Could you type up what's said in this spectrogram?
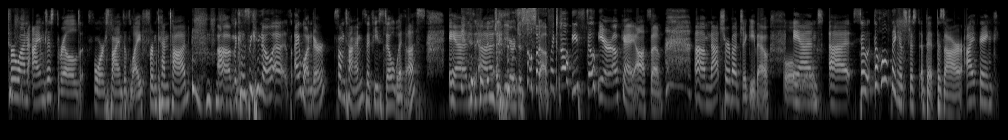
for one, I'm just thrilled for signs of life from Ken Todd um, because you know, uh, I wonder sometimes if he's still with us. And Him and Giggy are just so I was like, oh, he's still here. Okay, awesome. Um, not sure about Giggy though. Oh. And uh, so the whole thing is just a bit bizarre. I think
